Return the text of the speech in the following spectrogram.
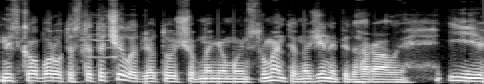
низькооборотисте точило для того, щоб на ньому інструменти, ножі не підгорали. І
